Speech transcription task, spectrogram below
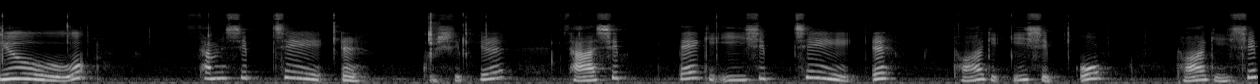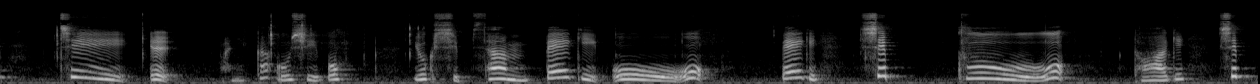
6 37 91 40 빼기 27 더하기 25 더하기 17 하니까 55 63 빼기 55 빼기 19 더하기 18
